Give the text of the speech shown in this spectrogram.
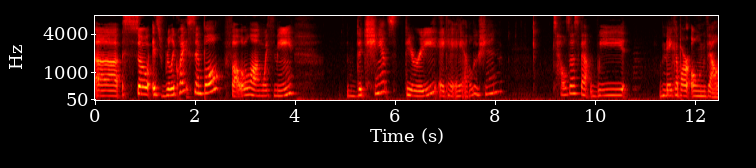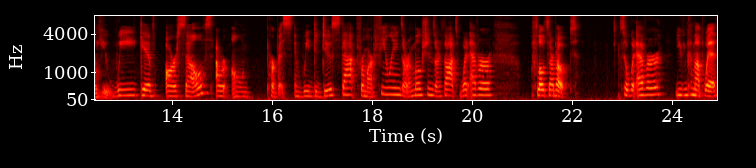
uh, so it's really quite simple. Follow along with me. The chance theory, aka evolution, tells us that we make up our own value. We give ourselves our own purpose and we deduce that from our feelings, our emotions, our thoughts, whatever floats our boat. So, whatever you can come up with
